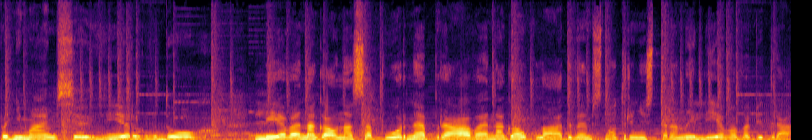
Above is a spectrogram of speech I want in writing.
поднимаемся вверх, вдох, левая нога у нас опорная, правая нога укладываем с внутренней стороны левого бедра,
